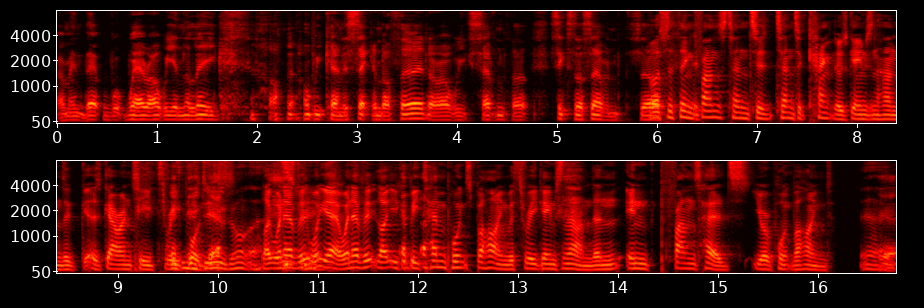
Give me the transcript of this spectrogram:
I mean, that, where are we in the league? are we kind of second or third, or are we seventh or sixth or seventh? So well, that's the thing. Fans tend to tend to count those games in hand as guaranteed three points. Do, don't they? Like whenever, well, yeah, whenever like you could be ten points behind with three games in hand, and in fans' heads, you're a point behind. Yeah. yeah.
